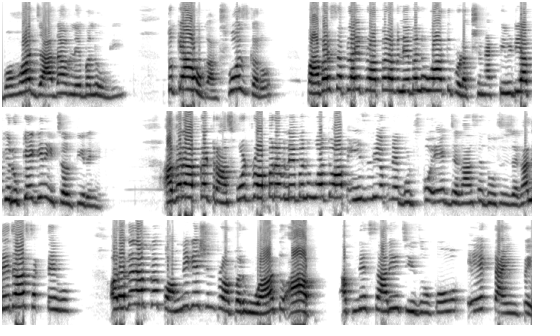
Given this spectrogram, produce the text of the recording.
बहुत ज़्यादा अवेलेबल होगी तो क्या होगा? सपोज़ करो पावर सप्लाई प्रॉपर अवेलेबल हुआ तो प्रोडक्शन एक्टिविटी आपकी रुकेगी नहीं, चलती रहेगी। अगर आपका ट्रांसपोर्ट प्रॉपर अवेलेबल हुआ तो आप इजिली अपने गुड्स को एक जगह से दूसरी जगह ले जा सकते हो। और अगर आपका कॉम्युनिकेशन प्रॉपर हुआ तो आप अपने सारी चीज़ों को एक टाइम पे,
